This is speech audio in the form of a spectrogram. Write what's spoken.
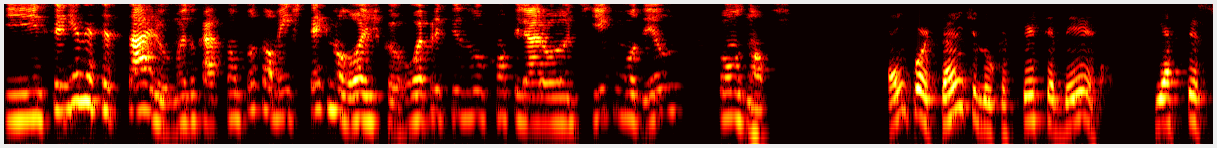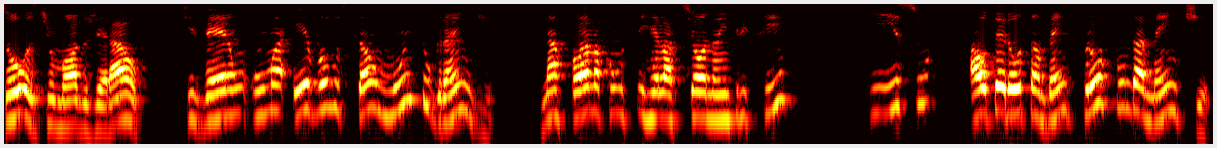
E seria necessário uma educação totalmente tecnológica ou é preciso conciliar o antigo modelo com os novos? É importante, Lucas, perceber que as pessoas, de um modo geral, tiveram uma evolução muito grande na forma como se relacionam entre si, e isso alterou também profundamente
